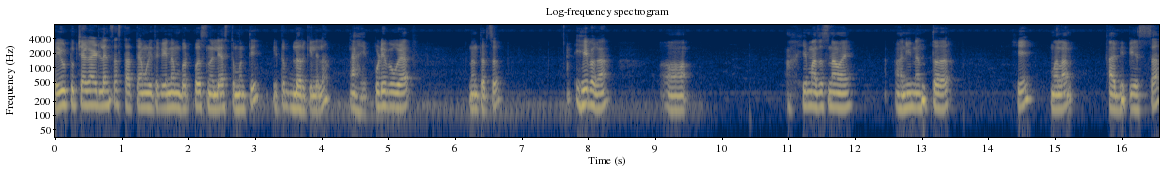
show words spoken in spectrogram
काही यूट्यूबच्या गाईडलाईन्स असतात त्यामुळे इथे काही नंबर पर्सनली असतं म्हणून ते इथं ब्लर केलेलं आहे. पुढे बघूयात नंतरचं. हे बघा हे माझंच नाव आहे आणि नंतर हे मला आय बी पी एसचा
